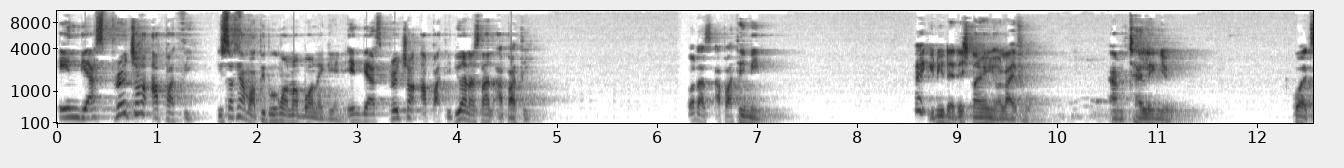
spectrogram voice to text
In their spiritual apathy, he's talking about people who are not born again. In their spiritual apathy, do you understand apathy? What does apathy mean? Hey, you need a dictionary in your life. oh. I'm telling you. What?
